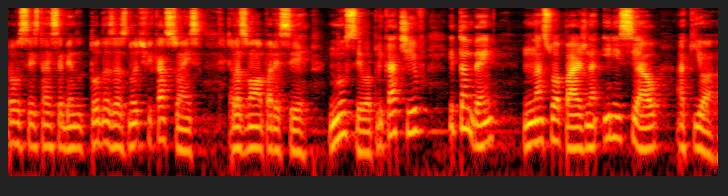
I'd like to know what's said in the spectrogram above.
para você estar recebendo todas as notificações elas vão aparecer no seu aplicativo e também na sua página inicial aqui, ó.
